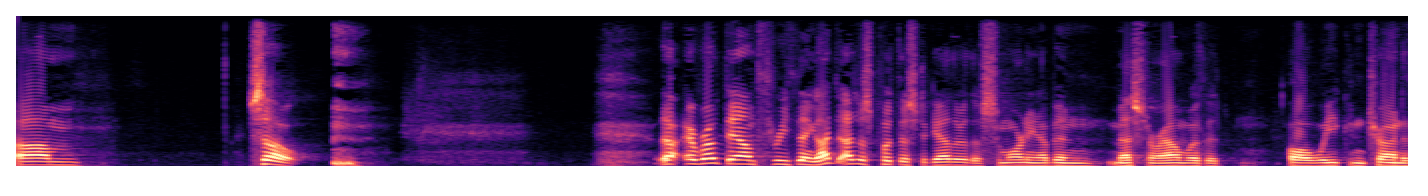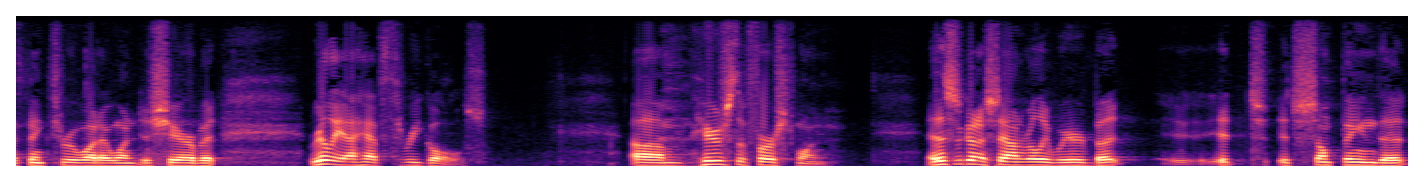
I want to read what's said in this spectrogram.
Um, so, I wrote down three things. I, I, just put this together this morning. I've been messing around with it all week and trying to think through what I wanted to share, but really, I have three goals. Um, here's the first one. And this is going to sound really weird, but it, it's something that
